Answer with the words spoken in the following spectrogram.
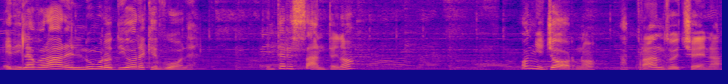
e di lavorare il numero di ore che vuole. Interessante, no? Ogni giorno, a pranzo e cena,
